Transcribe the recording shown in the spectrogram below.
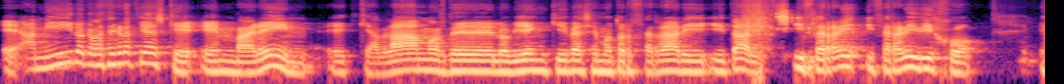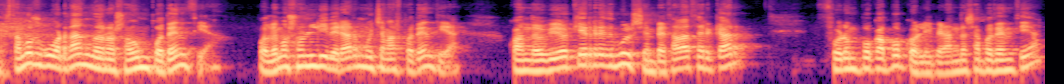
Eh, a mí lo que me hace gracia es que en Bahrein, eh, que hablábamos de lo bien que iba ese motor Ferrari y tal, y Ferrari, y Ferrari dijo, estamos guardándonos aún potencia, podemos aún liberar mucha más potencia. Cuando vio que Red Bull se empezaba a acercar, fueron poco a poco liberando esa potencia,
